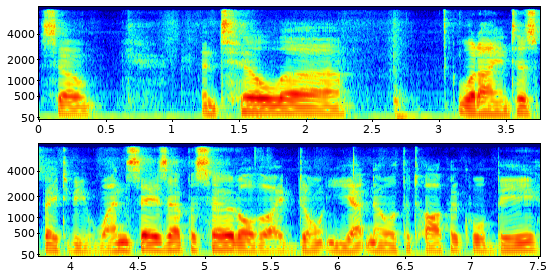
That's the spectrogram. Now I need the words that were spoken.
So, until uh, what I anticipate to be Wednesday's episode, although I don't yet know what the topic will be.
